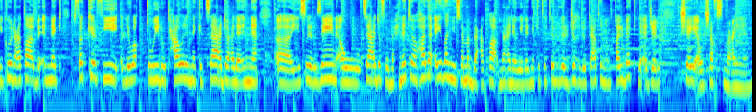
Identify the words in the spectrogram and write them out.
يكون عطاء بأنك تفكر فيه لوقت طويل وتحاول أنك تساعده على أنه آه، يصير زين أو تساعده في محنته. هذا أيضا يسمى بعطاء معنوي لأنك أنت تبذل جهد وتعطي من قلبك لأجل شيء أو شخص معين.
